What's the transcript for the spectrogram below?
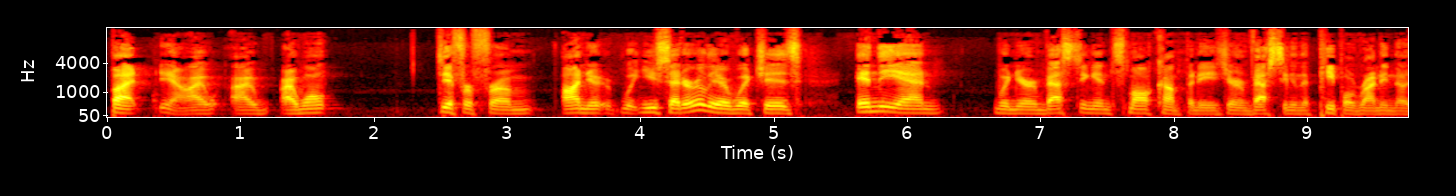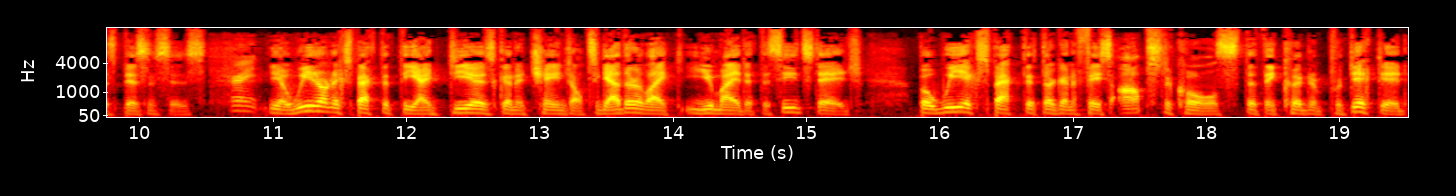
But you know, I I, I won't differ from on your, what you said earlier, which is in the end, when you're investing in small companies, you're investing in the people running those businesses. Right. You know, we don't expect that the idea is going to change altogether, like you might at the seed stage, but we expect that they're going to face obstacles that they couldn't have predicted.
